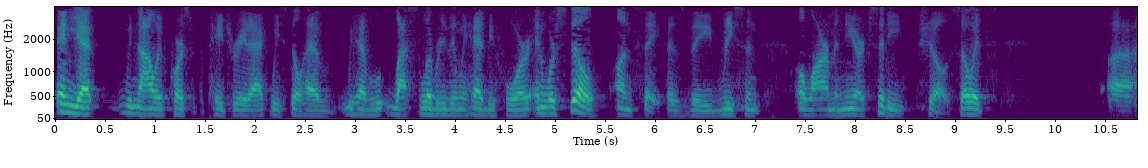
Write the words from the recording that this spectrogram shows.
And yet, we now, of course, with the Patriot Act, we still have we have less liberty than we had before, and we're still unsafe, as the recent alarm in New York City shows. So it's uh,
